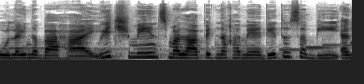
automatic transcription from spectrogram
makukulay na bahay. Which means malapit na kami dito sa beach. And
